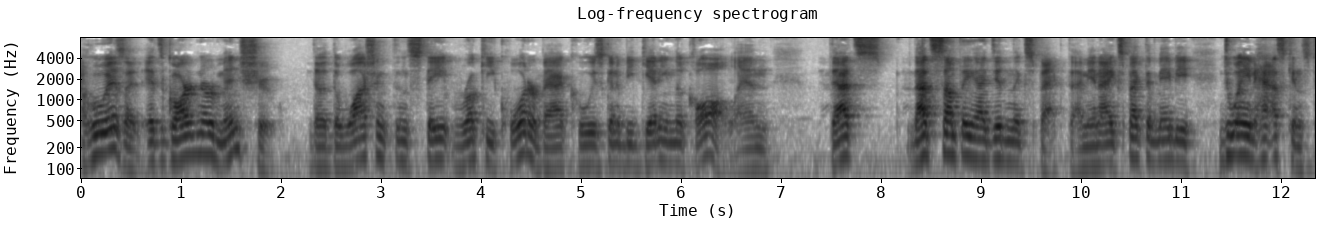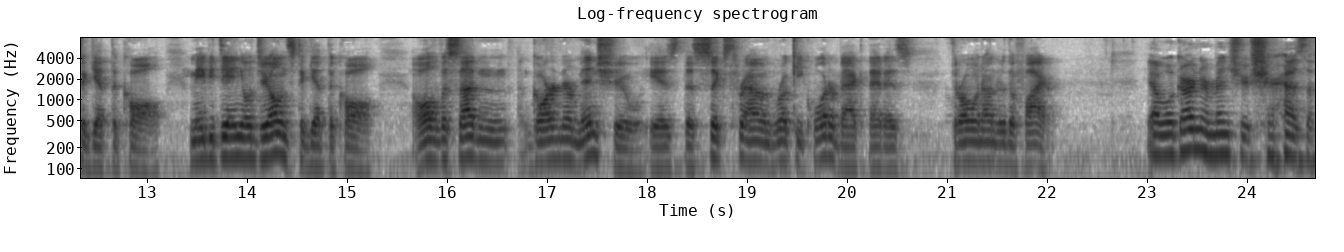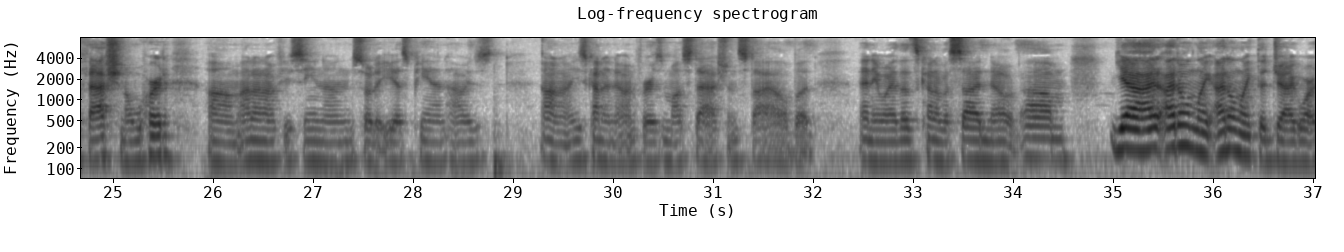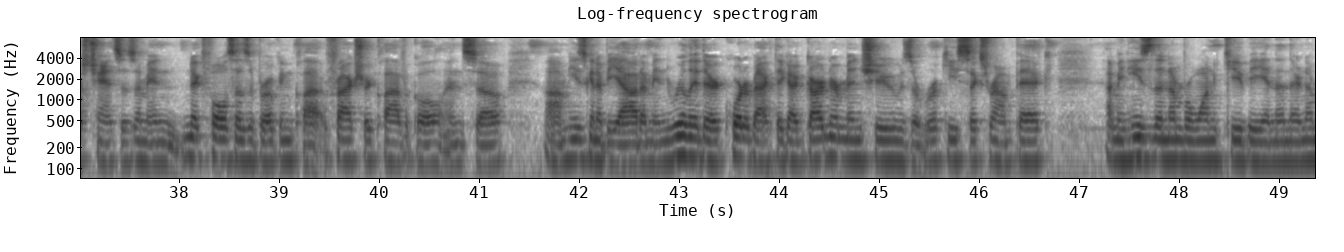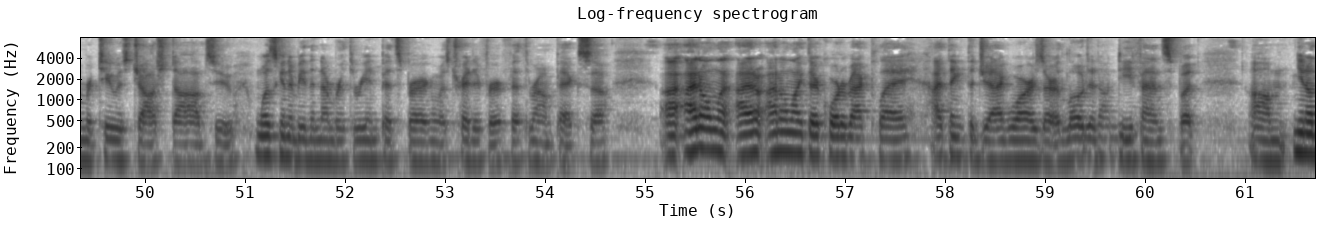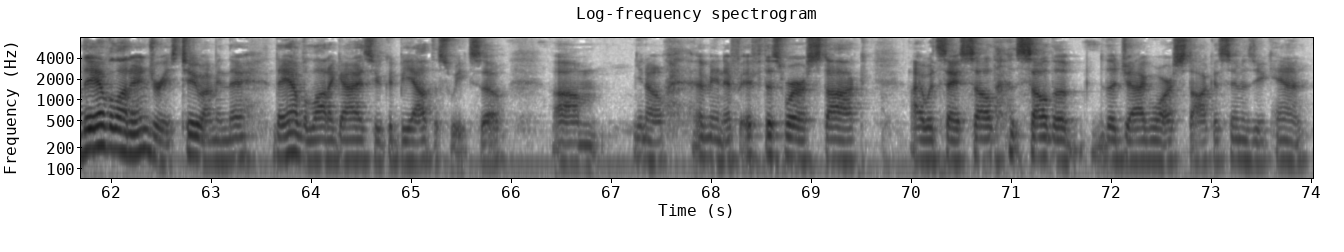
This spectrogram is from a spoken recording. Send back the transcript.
who is it? It's Gardner Minshew, the the Washington State rookie quarterback, who is going to be getting the call, and that's that's something I didn't expect. I mean, I expected maybe Dwayne Haskins to get the call, maybe Daniel Jones to get the call. All of a sudden, Gardner Minshew is the sixth round rookie quarterback that is thrown under the fire. Yeah, well, Gardner Minshew sure has the fashion award. Um, I don't know if you've seen on sort of ESPN how he's, I don't know, he's kind of known for his mustache and style. But anyway, that's kind of a side note. Um, yeah, I, I don't like I don't like the Jaguars' chances. I mean, Nick Foles has a broken cla- fractured clavicle, and so um, he's going to be out. I mean, really, their quarterback they got Gardner Minshew, who's a rookie six round pick. I mean, he's the number one QB, and then their number two is Josh Dobbs, who was going to be the number three in Pittsburgh and was traded for a fifth round pick. So I, don't like I don't I don't like their quarterback play. I think the Jaguars are loaded on defense, but um, you know they have a lot of injuries too. I mean they they have a lot of guys who could be out this week. So um, you know, I mean if if this were a stock, I would say sell sell the the Jaguar stock as soon as you can.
